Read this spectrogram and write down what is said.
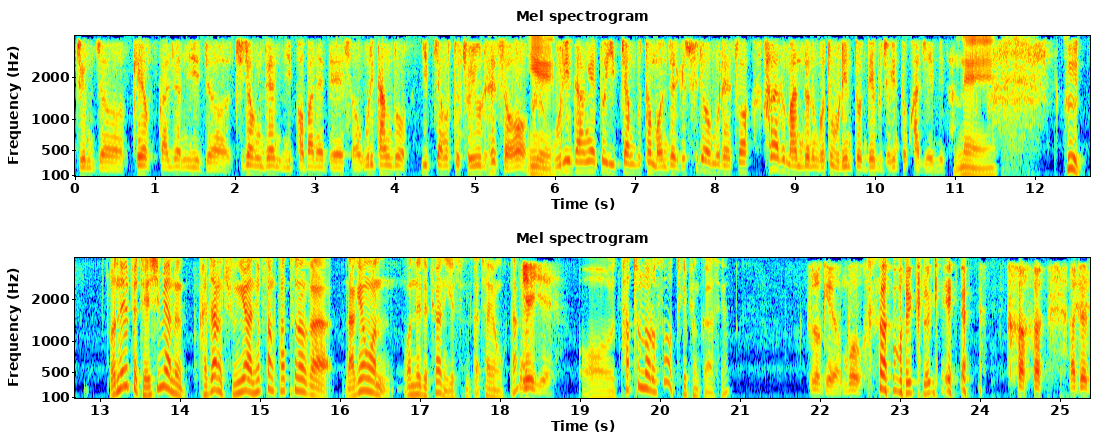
지금 저 개혁 관련 이 저 지정된 이 법안에 대해서 우리 당도 입장을 또 조율을 해서 예. 우리 당의 또 입장부터 먼저 이렇게 수렴을 해서 하나를 만드는 것도 우린 또 내부적인 또 과제입니다. 네. 그 원내대표 되시면은 가장 중요한 협상 파트너가 나경원 원내대표 아니겠습니까? 자유한국당? 예, 예. 어, 파트너로서 어떻게 평가하세요? 그러게요. 뭐 뭘 그렇게 해요? 하여튼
